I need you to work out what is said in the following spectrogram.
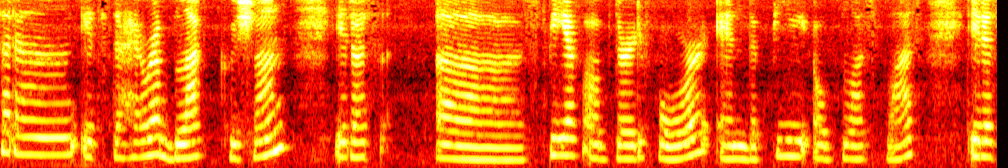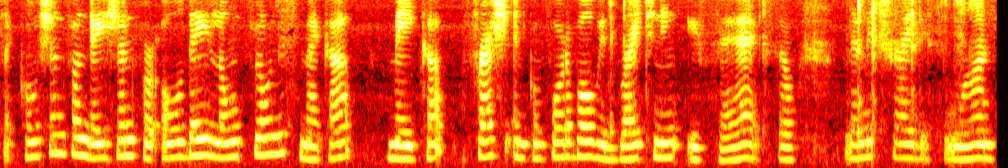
ta-da! it's the Hera black cushion it has uh, SPF of 34 and the PA++. Plus It is a cushion foundation for all day long flawless makeup, makeup, fresh and comfortable with brightening effect. So let me try this one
